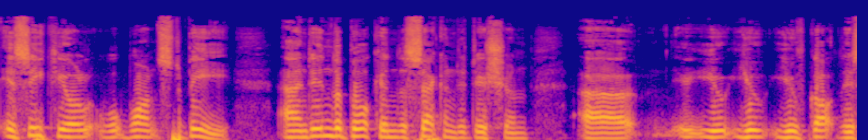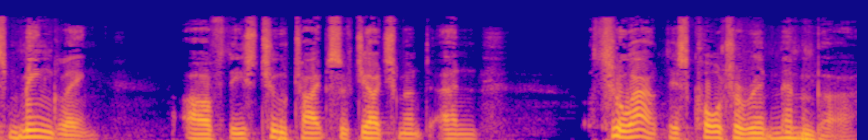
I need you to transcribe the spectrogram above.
Ezekiel wants to be. And in the book, in the second edition, uh, you, you, you've got this mingling of these two types of judgment, and throughout this call to remember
